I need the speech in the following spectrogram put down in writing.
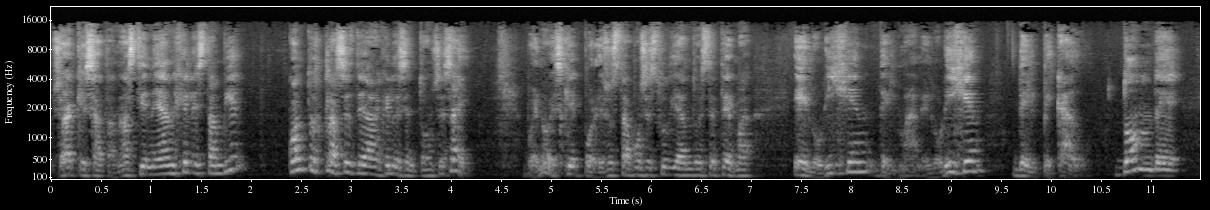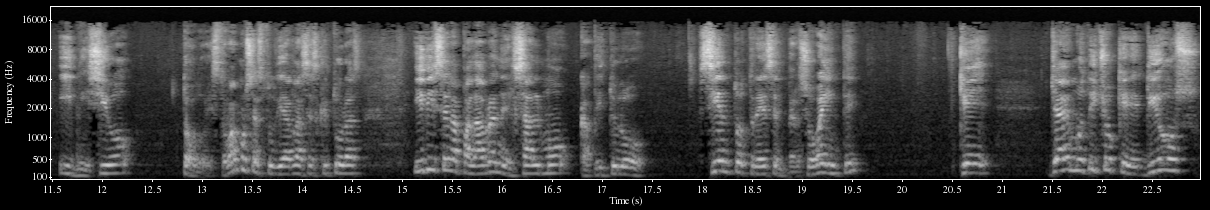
O sea que Satanás tiene ángeles también. ¿Cuántas clases de ángeles entonces hay? Bueno, es que por eso estamos estudiando este tema el origen del mal, el origen del pecado. ¿Dónde inició todo esto? Vamos a estudiar las escrituras y dice la palabra en el Salmo capítulo 103, el verso 20, que ya hemos dicho que Dios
